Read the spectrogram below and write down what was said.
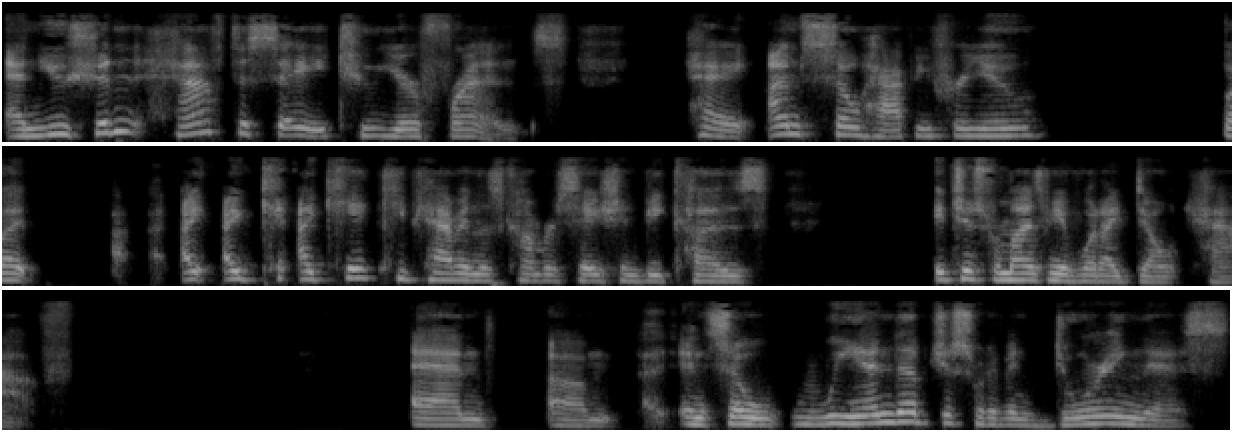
and you shouldn't have to say to your friends hey, I'm so happy for you, but I, I, I can't keep having this conversation because it just reminds me of what I don't have. And, um, and so we end up just sort of enduring this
